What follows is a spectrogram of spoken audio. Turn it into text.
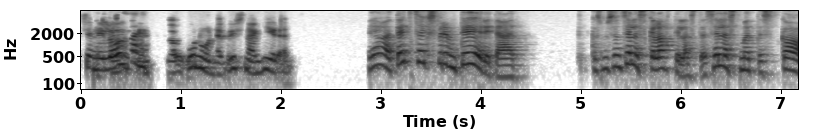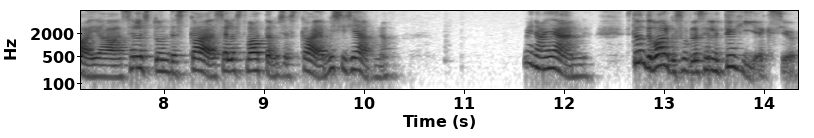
see on nii loogiline, ununeb üsna kiirelt. ja täitsa eksperimenteerida, et kas ma saan sellest ka lahti lasta, sellest mõttest ka ja sellest tundest ka ja sellest vaatamisest ka ja mis siis jääb, noh. mina jään, see tundub alguses võib-olla selline tühi, eks ju,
